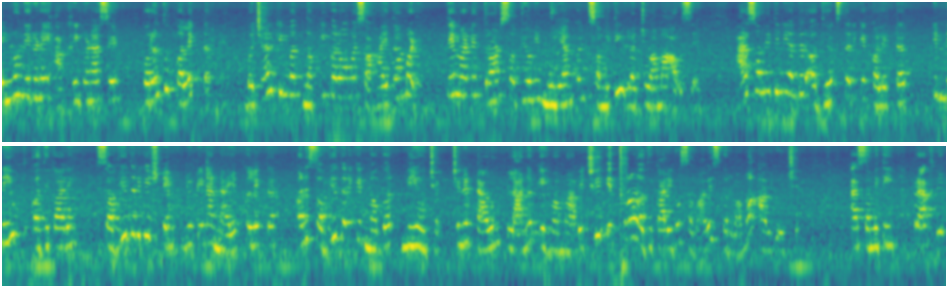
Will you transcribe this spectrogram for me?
એમનો નિર્ણય આખરી ગણાશે, પરંતુ કલેક્ટરને બજાર કિંમત નક્કી કરવામાં સહાયતા મળે તે માટે ત્રણ સભ્યોની મૂલ્યાંકન સમિતિ રચવામાં આવશે. આ સમિતિની અંદર અધ્યક્ષ તરીકે કલેક્ટર કે નિયુક્ત અધિકારી સભ્ય તરીકે સ્ટેમ્પ ડ્યુટીના નાયબ કલેક્ટર અને સભ્ય તરીકે નગર નિયોજક, જેને ટાઉન પ્લાનર કહેવામાં આવે છે, એ ત્રણ અધિકારીનો સમાવેશ કરવામાં આવ્યો છે. આ સમિતિ પ્રાથમિક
